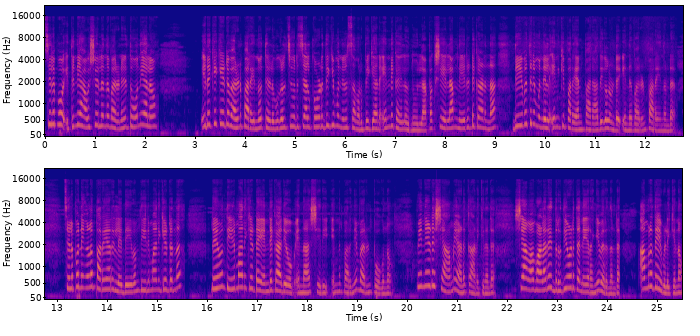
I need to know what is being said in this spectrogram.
ചിലപ്പോൾ ഇതിന്റെ ആവശ്യമില്ലെന്ന് വരുണിന് തോന്നിയാലോ? ഇതൊക്കെ കേട്ട് വരുൺ പറയുന്നു തെളിവുകൾ ചോദിച്ചാൽ കോടതിക്ക് മുന്നിൽ സമർപ്പിക്കാൻ എന്റെ കയ്യിലൊന്നുമില്ല. പക്ഷേ എല്ലാം നേരിട്ട് കാണുന്ന ദൈവത്തിന് മുന്നിൽ എനിക്ക് പറയാൻ പരാതികളുണ്ട് എന്ന് വരുൺ പറയുന്നുണ്ട്. ചിലപ്പോൾ നിങ്ങളും പറയാറില്ലേ ദൈവം തീരുമാനിക്കട്ടെന്ന്? ദൈവം തീരുമാനിക്കട്ടെ എന്റെ കാര്യവും എന്നാ ശരി എന്ന് പറഞ്ഞ് വരുൺ പോകുന്നു. പിന്നീട് ശ്യാമയാണ് കാണിക്കുന്നത്. ശ്യാമ വളരെ ധൃതിയോടെ തന്നെ ഇറങ്ങി വരുന്നുണ്ട്. അമൃതയെ വിളിക്കുന്നു.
